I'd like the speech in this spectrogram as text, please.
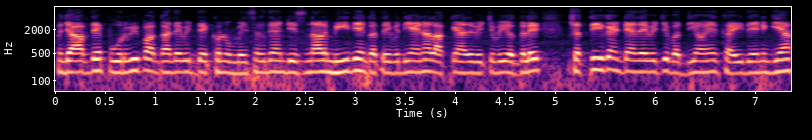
ਪੰਜਾਬ ਦੇ ਪੂਰਬੀ ਭਾਗਾਂ ਦੇ ਵਿੱਚ ਦੇਖਣ ਨੂੰ ਮਿਲ ਸਕਦੇ ਹਨ, ਜਿਸ ਨਾਲ ਮੀਂਹ ਦੀਆਂ ਗਤੀਵਿਧੀਆਂ ਇਹਨਾਂ ਇਲਾਕਿਆਂ ਦੇ ਵਿੱਚ ਵੀ ਅਗਲੇ 36 ਘੰਟਿਆਂ ਦੇ ਵਿੱਚ ਵਧੀਆਂ ਹੋਈਆਂ ਦਿਖਾਈ ਦੇਣਗੀਆਂ।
